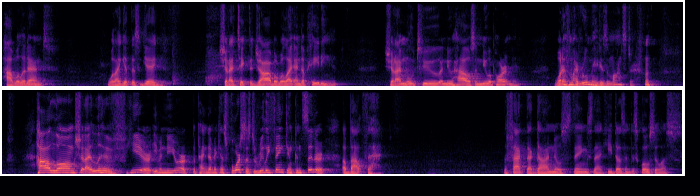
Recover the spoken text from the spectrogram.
How will it end? Will I get this gig? Should I take the job or will I end up hating it? Should I move to a new house, a new apartment? What if my roommate is a monster? How long should I live here, even New York? The pandemic has forced us to really think and consider about that. The fact that God knows things that He doesn't disclose to us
